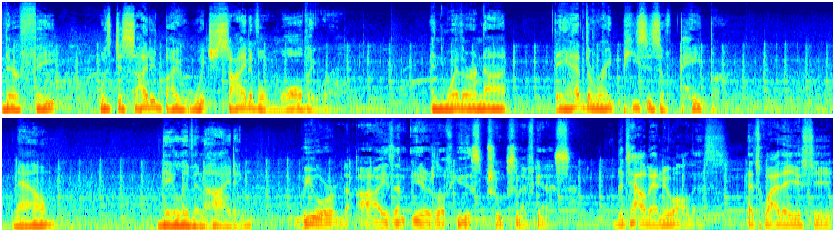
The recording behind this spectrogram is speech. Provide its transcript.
Their fate was decided by which side of a wall they were on, and whether or not they had the right pieces of paper. Now, they live in hiding. We were the eyes and ears of U.S. troops in Afghanistan. The Taliban knew all this. That's why they used to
